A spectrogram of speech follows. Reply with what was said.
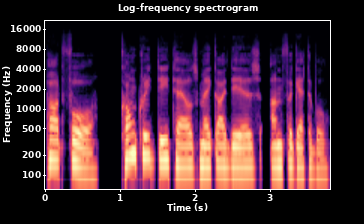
Part 4 Concrete details make ideas unforgettable.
